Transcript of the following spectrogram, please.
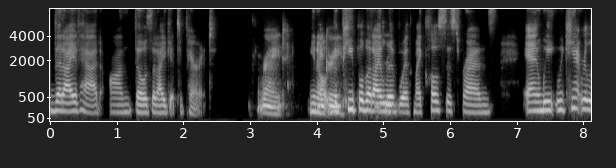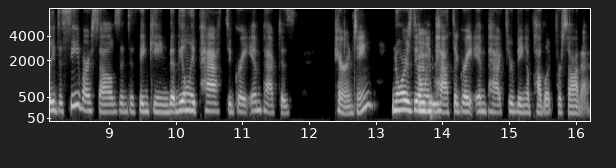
that I have had on those that I get to parent. Right. You know, the people that I mm-hmm. live with, my closest friends. And we we can't really deceive ourselves into thinking that the only path to great impact is parenting, nor is the mm-hmm. only path to great impact through being a public persona.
